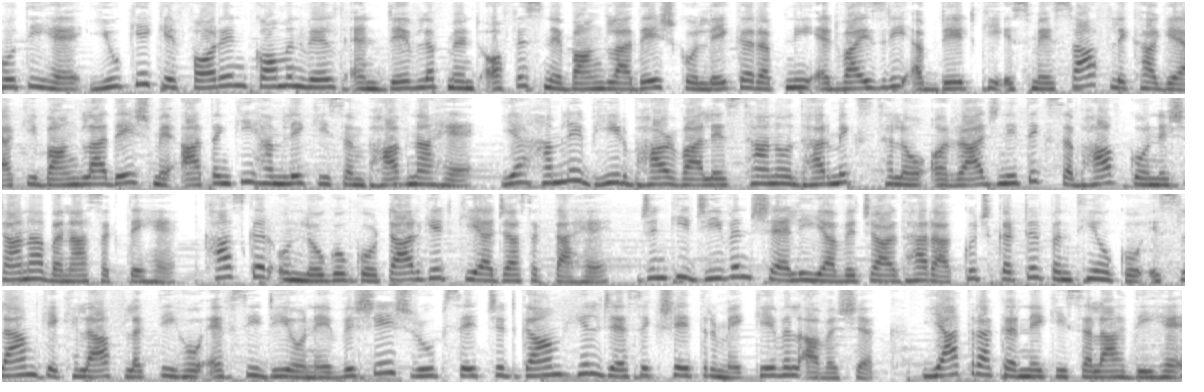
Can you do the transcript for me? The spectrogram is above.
होती है। यूके के foreign Commonwealth and development office ने बांग्लादेश को लेकर अपनी एडवाइजरी अपडेट की। इसमें साफ़ लिखा गया कि बांग्लादेश में आतंकी हमले की संभावना है। यह हमले भीड़ भाड़ वाले स्थानों, धार्मिक स्थलों और राजनीतिक स्वभाव को निशाना बना सकते हैं। खासकर उन लोगों को टारगेट किया जा सकता है, जिनकी जीवन शैली या विचारधारा कुछ कट्टरपंथियों को इस्लाम के खिलाफ लगती हो। एफसीडीओ ने विशेष रूप से चिटगाम हिल जैसे क्षेत्र में केवल आवश्यक यात्रा करने की सलाह दी है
